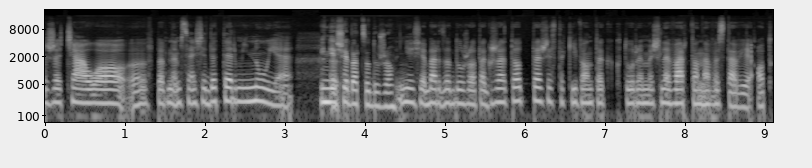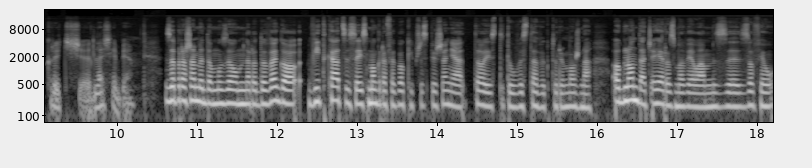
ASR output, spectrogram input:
że ciało e, w pewnym sensie determinuje. I niesie bardzo dużo. Niesie bardzo dużo, także to też jest taki wątek, który myślę warto na wystawie odkryć e, dla siebie. Zapraszamy do Muzeum Narodowego. Witkacy, sejsmograf epoki przyspieszenia to jest tytuł wystawy, który można oglądać, a ja rozmawiałam z Zofią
